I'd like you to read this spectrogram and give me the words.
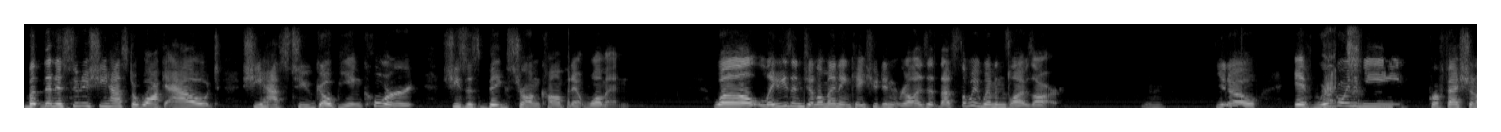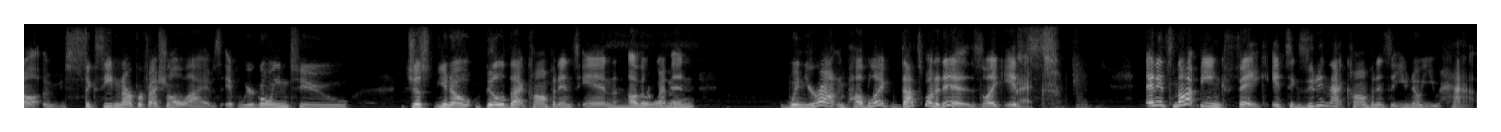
But then as soon as she has to walk out, she has to go be in court. She's this big, strong, confident woman. Well, ladies and gentlemen, in case you didn't realize it, that's the way women's lives are. Mm. You know, if we're going to be professional, succeed in our professional lives, if we're going to just, you know, build that confidence in other women, mm-hmm. when you're out in public, that's what it is. Like it's Facts. and it's not being fake. It's exuding that confidence that you know you have.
